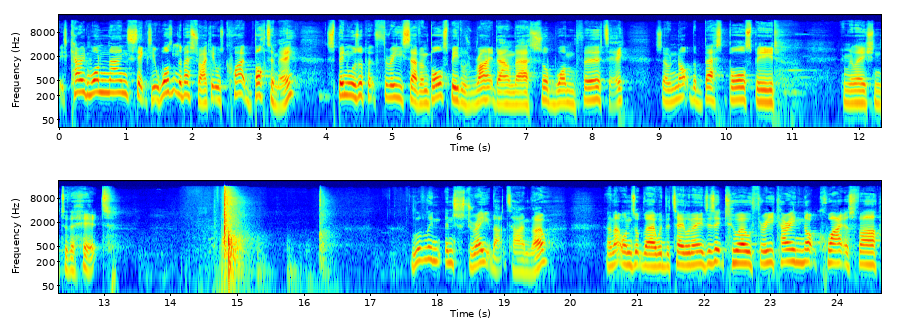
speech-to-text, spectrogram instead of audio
It's carried 196. It wasn't the best strike. It was quite bottomy. Spin was up at 3.7. Ball speed was right down there, sub 130. So not the best ball speed in relation to the hit. Lovely and straight that time though. And that one's up there with the TaylorMades. Is it 203 carry? Not quite as far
